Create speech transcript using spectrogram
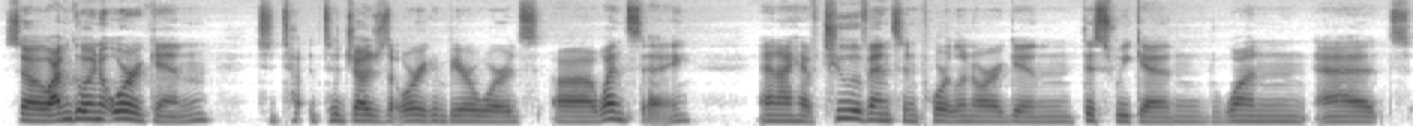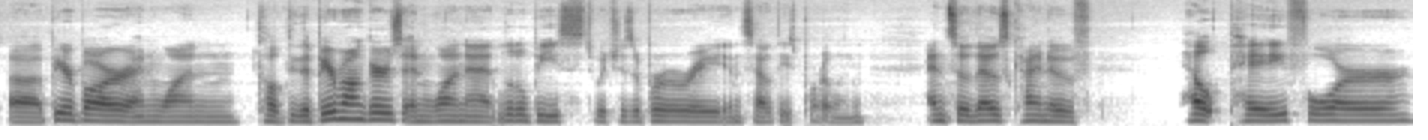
So I'm going to Oregon to, t- to judge the Oregon Beer Awards uh, Wednesday. And I have two events in Portland, Oregon this weekend one at uh, Beer Bar and one called The Beermongers, and one at Little Beast, which is a brewery in Southeast Portland. And so those kind of help pay for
